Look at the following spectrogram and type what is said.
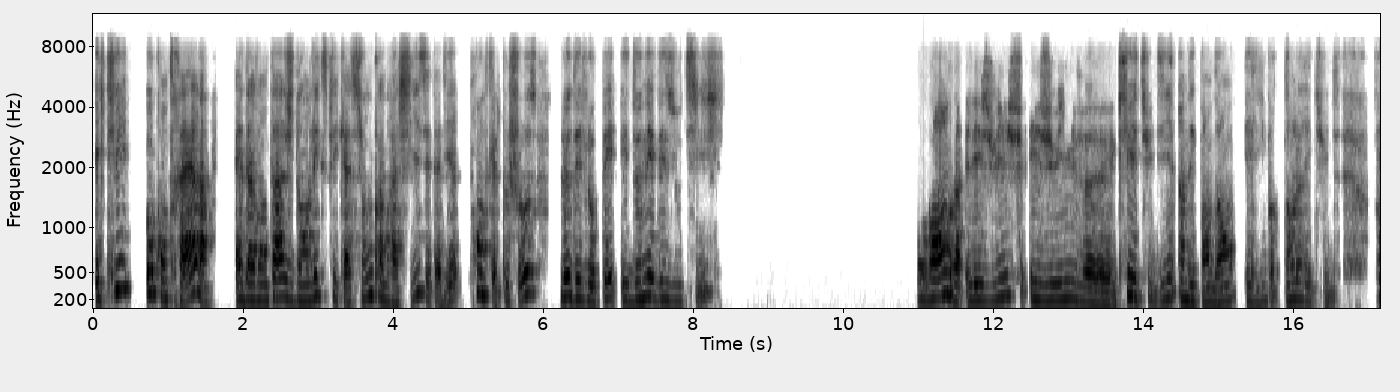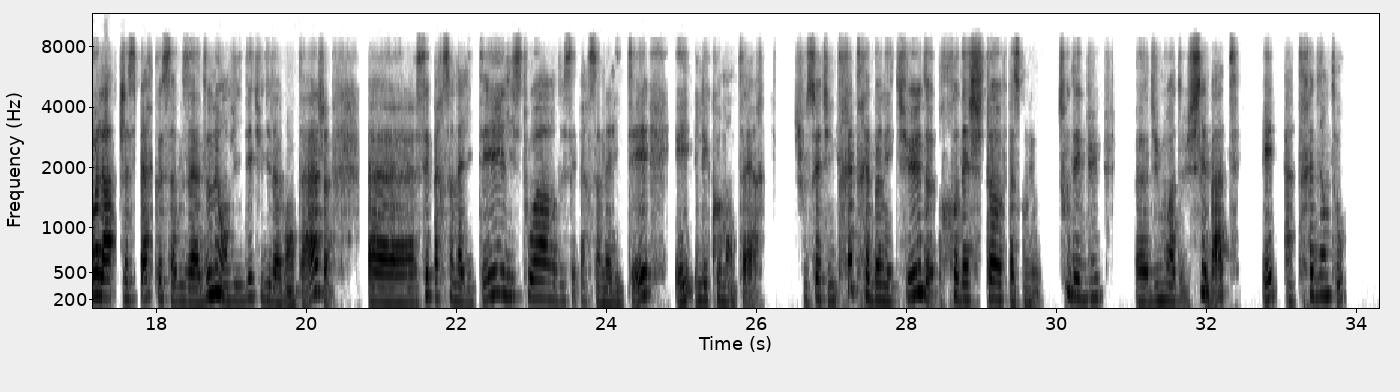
et qui, au contraire, est davantage dans l'explication, comme Rachid, c'est-à-dire prendre quelque chose, le développer et donner des outils pour rendre les juifs et juives euh, qui étudient indépendants et libres dans leur étude. Voilà, j'espère que ça vous a donné envie d'étudier davantage euh, ces personnalités, l'histoire de ces personnalités et les commentaires. Je vous souhaite une très très bonne étude, Chodesh Tov, parce qu'on est au tout début euh, du mois de Shevat, et à très bientôt.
